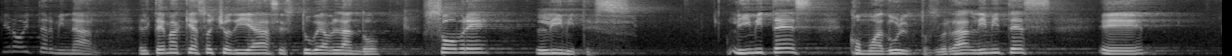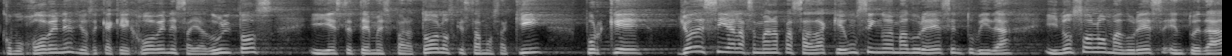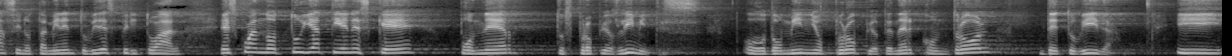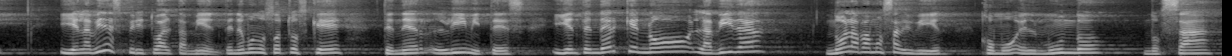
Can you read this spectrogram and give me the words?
Quiero hoy terminar el tema que hace ocho días estuve hablando sobre límites. Límites como adultos, ¿verdad? Límites eh, como jóvenes. Yo sé que aquí hay jóvenes, hay adultos y este tema es para todos los que estamos aquí porque yo decía la semana pasada que un signo de madurez en tu vida, y no solo madurez en tu edad, sino también en tu vida espiritual, es cuando tú ya tienes que poner tus propios límites o dominio propio, tener control de tu vida. Y, y en la vida espiritual también tenemos nosotros que tener límites y entender que no, la vida no la vamos a vivir como el mundo nos ha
